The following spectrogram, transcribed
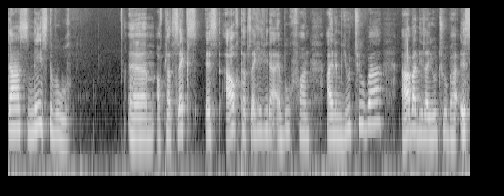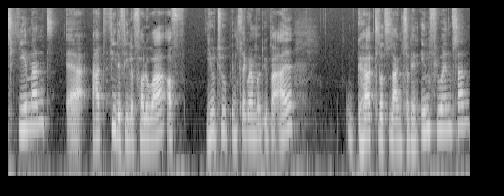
Das nächste Buch ähm, auf Platz 6 ist auch tatsächlich wieder ein Buch von einem YouTuber, aber dieser YouTuber ist jemand, er hat viele, viele Follower auf YouTube, Instagram und überall, gehört sozusagen zu den Influencern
